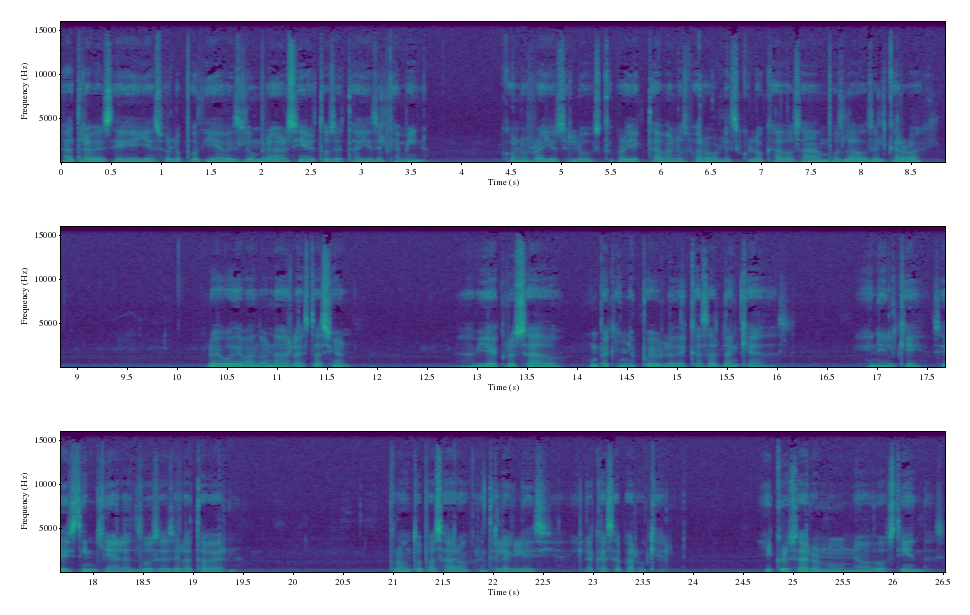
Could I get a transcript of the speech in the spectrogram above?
A través de ella solo podía vislumbrar ciertos detalles del camino, con los rayos de luz que proyectaban los faroles colocados a ambos lados del carruaje. Luego de abandonar la estación, había cruzado un pequeño pueblo de casas blanqueadas, en el que se distinguían las luces de la taberna. Pronto pasaron frente a la iglesia y la casa parroquial, y cruzaron una o dos tiendas,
